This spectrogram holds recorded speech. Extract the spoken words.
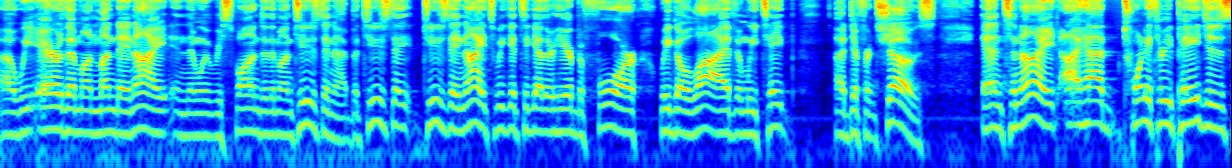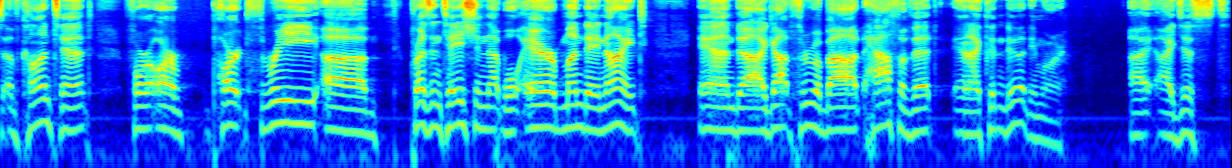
uh, we air them on Monday night and then we respond to them on Tuesday night. But Tuesday Tuesday nights we get together here before we go live and we tape uh, different shows. And tonight I had 23 pages of content for our part three uh, presentation that will air Monday night, and uh, I got through about half of it and I couldn't do it anymore. I, I just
